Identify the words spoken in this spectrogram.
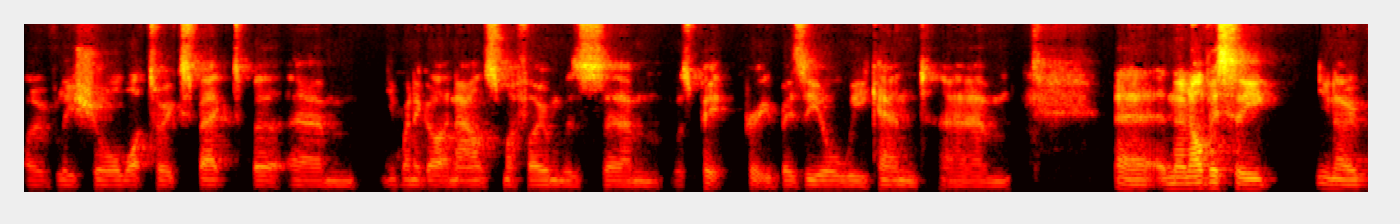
overly sure what to expect, but um, when it got announced, my phone was um, was pretty, pretty busy all weekend, um, uh, and then obviously, you know,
